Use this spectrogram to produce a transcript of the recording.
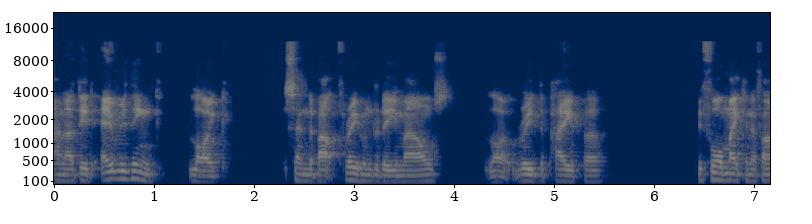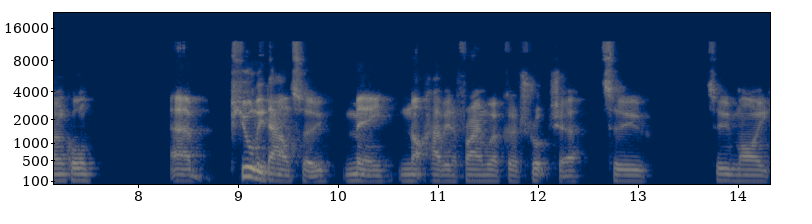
and I did everything like send about three hundred emails, like read the paper before making a phone call. Uh, purely down to me not having a framework or a structure to to my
